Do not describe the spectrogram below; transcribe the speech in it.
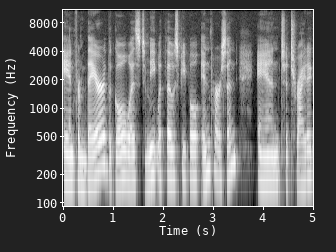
and from there, the goal was to meet with those people in person and to try to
